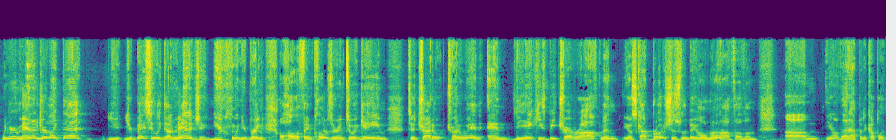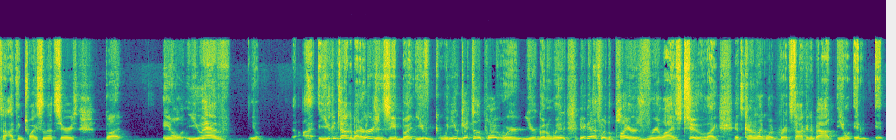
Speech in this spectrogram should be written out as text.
when you're a manager like that. You, are basically done managing when you bring a Hall of Fame closer into a game to try to try to win. And the Yankees beat Trevor Hoffman. You know, Scott Brosius with a big home run off of him. Um, you know, that happened a couple of times. I think twice in that series. But you know, you have you know you can talk about urgency, but you when you get to the point where you're going to win, maybe that's where the players realize too. Like it's kind of like what Brett's talking about. You know, it, it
